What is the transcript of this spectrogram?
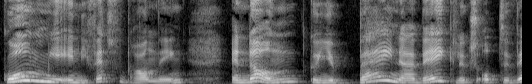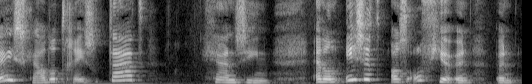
kom je in die vetverbranding. En dan kun je bijna wekelijks op de weegschaal dat resultaat gaan zien. En dan is het alsof je een, een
